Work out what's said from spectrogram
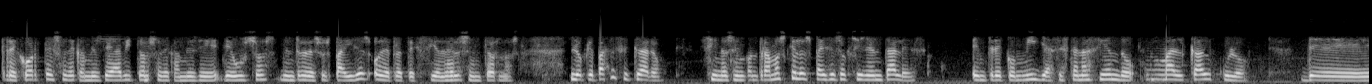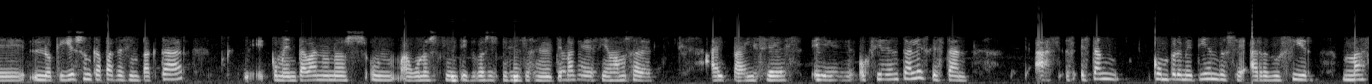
recortes o de cambios de hábitos o de cambios de, usos dentro de sus países o de protección de los entornos. Lo que pasa es que, claro, si nos encontramos que los países occidentales, entre comillas, están haciendo un mal cálculo de lo que ellos son capaces de impactar, eh, comentaban unos algunos científicos especialistas en el tema que decían, vamos a ver, hay países eh, occidentales que están están comprometiéndose a reducir más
